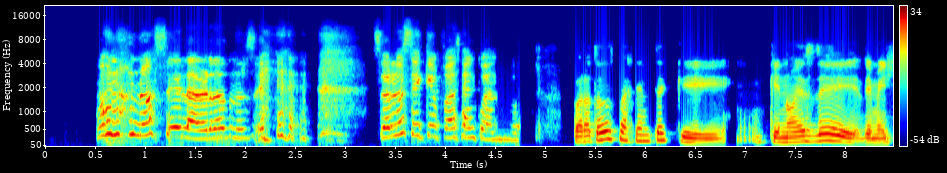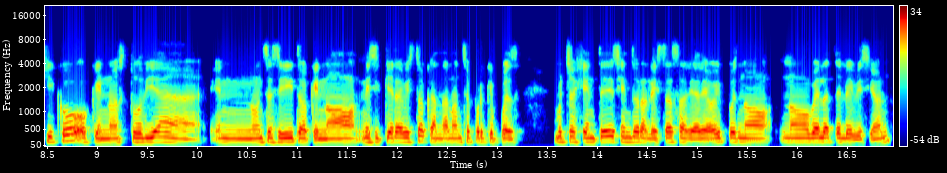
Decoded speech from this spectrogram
bueno, no sé, la verdad no sé. Solo sé qué pasan cuando... Para toda esta gente que, que no es de, de, México o que no estudia en un CECIT o que no ni siquiera ha visto Canal 11 porque pues mucha gente, siendo realistas a día de hoy, pues no, no ve la televisión.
